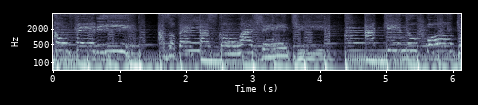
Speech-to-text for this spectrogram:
Conferir as ofertas com a gente. Aqui no ponto,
